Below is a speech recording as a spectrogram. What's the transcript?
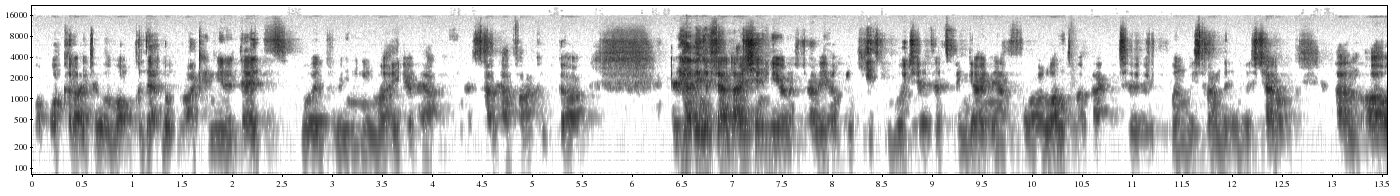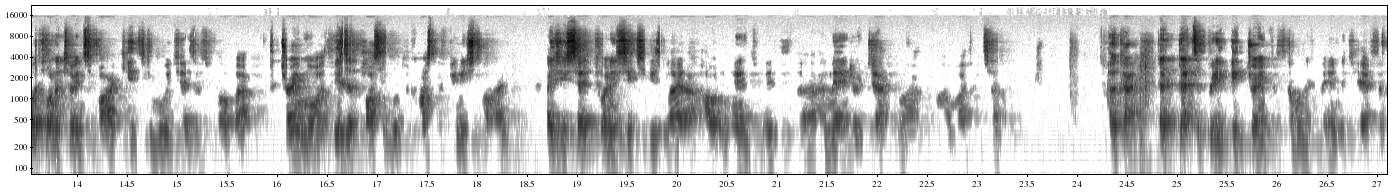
what, what, could I do and what could that look like? And, you know, Dad's words ringing in my ear about you know, somehow far I could go. And having a foundation here in Australia helping kids in wheelchairs, that's been going now for a long time back to when we swam the English Channel. Um, I always wanted to inspire kids in wheelchairs as well, but the dream was, is it possible to cross the finish line, as you said, 26 years later, holding hands with uh, Amanda and Jack, my, my wife and son? Okay, that, that's a pretty big dream for someone who's been in the chair for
